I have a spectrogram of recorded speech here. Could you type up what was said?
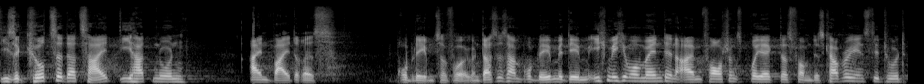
diese Kürze der Zeit, die hat nun ein weiteres Problem zur Folge. Und das ist ein Problem, mit dem ich mich im Moment in einem Forschungsprojekt, das vom Discovery Institute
